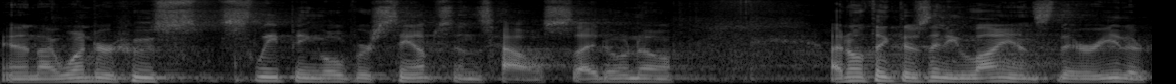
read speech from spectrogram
and I wonder who's sleeping over Samson's house. I don't know. I don't think there's any lions there either.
